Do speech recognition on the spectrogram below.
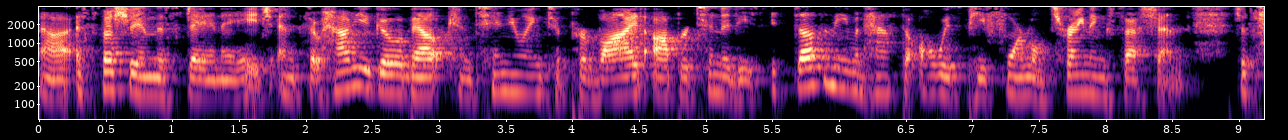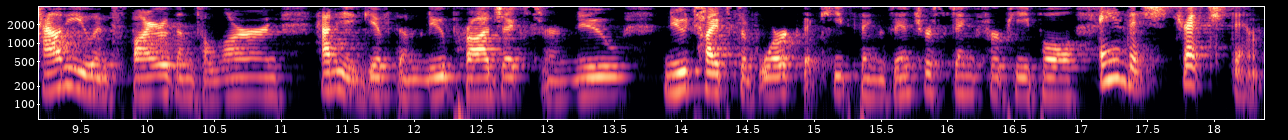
uh, especially in this day and age. And so how do you go about continuing to provide opportunities? It doesn't even have to always be formal training sessions. Just how do you inspire them to learn? How do you give them new projects or new, new types of work that keep things interesting for people? And so, that stretch them.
